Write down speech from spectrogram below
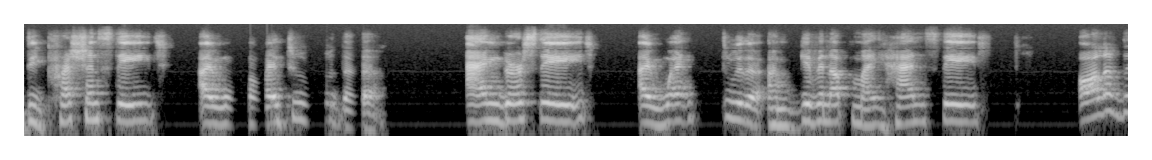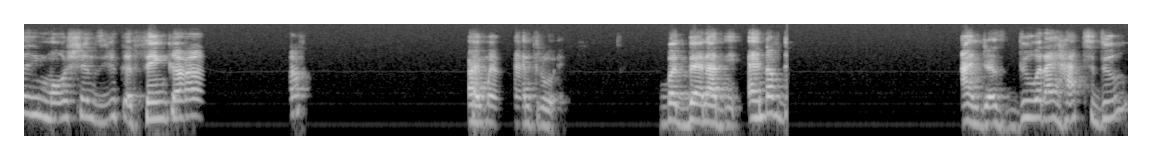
depression stage I went to the anger stage. I went through the I'm giving up my hand stage. All of the emotions you could think of, I went through it. But then at the end of the and just do what I had to do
